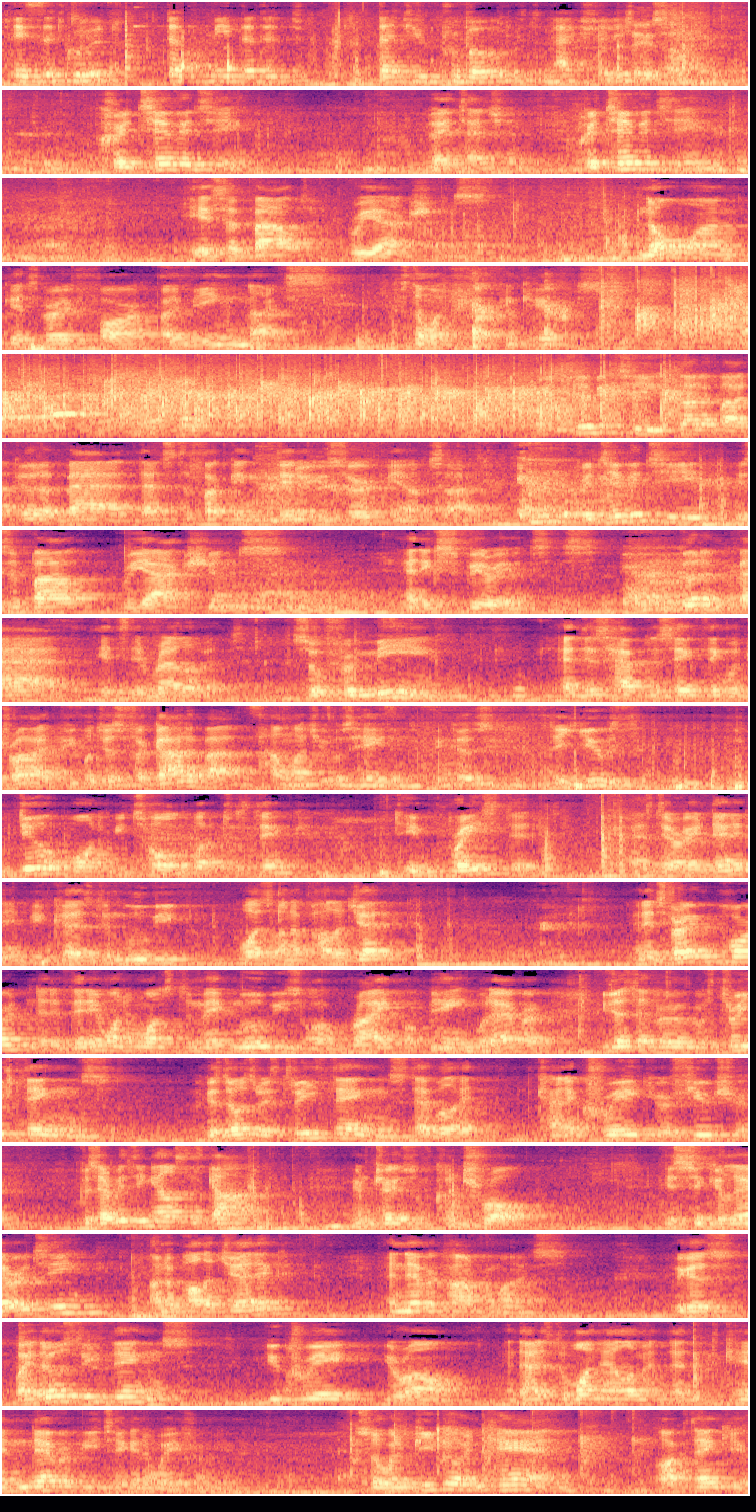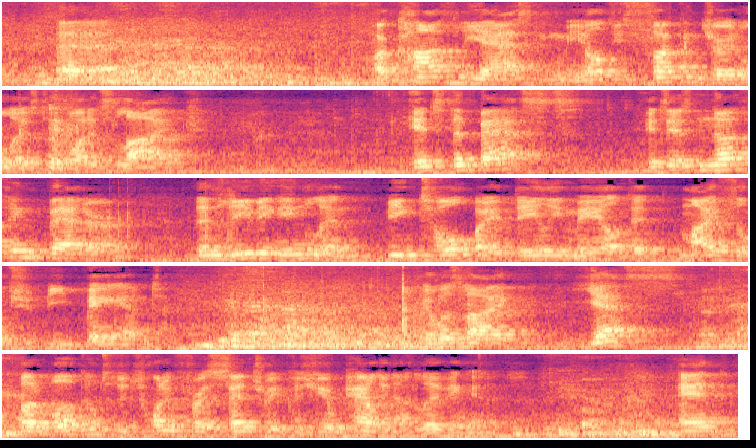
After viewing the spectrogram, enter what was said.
Is it good? Does it mean that it that you provoked actually? tell you something. Creativity, pay attention. Creativity is about reactions. No one gets very far by being nice, because no one fucking cares. Creativity is not about good or bad. That's the fucking dinner you served me outside. Creativity is about reactions and experiences. Good and bad, it's irrelevant. So for me, and this happened the same thing with Drive, people just forgot about how much it was hated because the youth who didn't want to be told what to think embraced it as their identity because the movie was unapologetic. And it's very important that if anyone who wants to make movies or write or paint, whatever, you just have to remember three things. Because those are the three things that will eh, kind of create your future. Because everything else is gone in terms of control. Is singularity, unapologetic, and never compromise. Because by those three things, you create your own. And that is the one element that can never be taken away from you. So when people in Cannes, oh, thank you, uh, are constantly asking me, all these fucking journalists, what it's like, it's the best. It is nothing better than leaving England being told by a Daily Mail that my film should be banned. it was like, yes, but welcome to the 21st century because you're apparently not living in it. And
